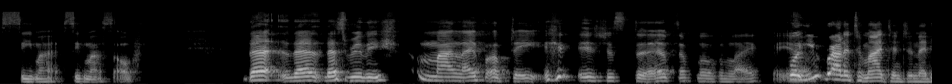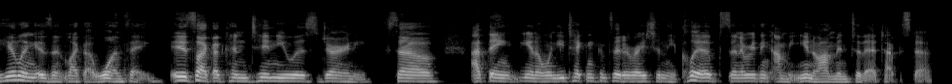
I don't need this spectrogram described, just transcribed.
see my see myself that that that's really my life update. is just the ebbs and flows of life. Yeah. Well, you brought it to my attention that healing isn't like a one thing; it's like a continuous journey. So I think you know when you take in consideration the eclipse and everything. I mean, you know, I'm into that type of stuff.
